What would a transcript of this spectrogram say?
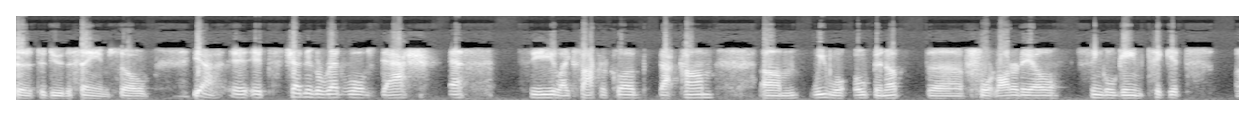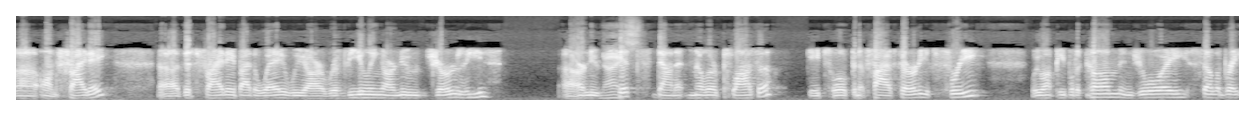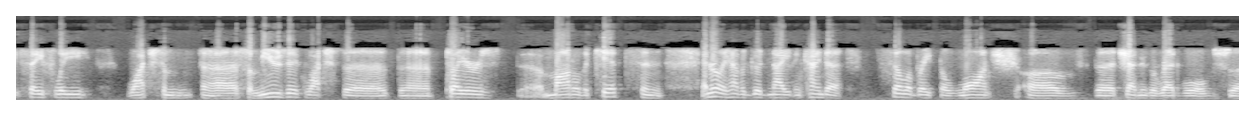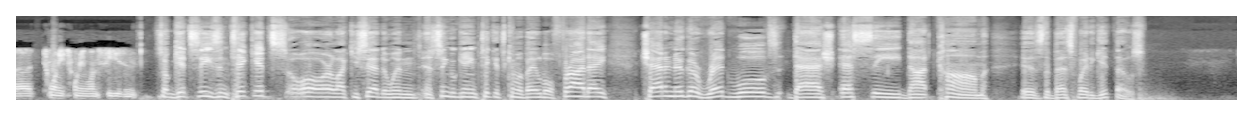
to, to do the same. So, yeah, it, it's Chattanooga Red Wolves dash SC, like soccer club dot com. Um, we will open up the Fort Lauderdale single game tickets uh, on Friday. Uh, this Friday, by the way, we are revealing our new jerseys uh, our new nice. kits down at Miller Plaza. Gates will open at 5:30. It's free. We want people to come, enjoy, celebrate safely, watch some uh, some music, watch the the players uh, model the kits, and and really have a good night and kind of celebrate the launch of the Chattanooga Red Wolves uh, 2021 season. So get season tickets, or like you said, when single game tickets come available Friday, Chattanooga Red Wolves SC.com is the best way to get those.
